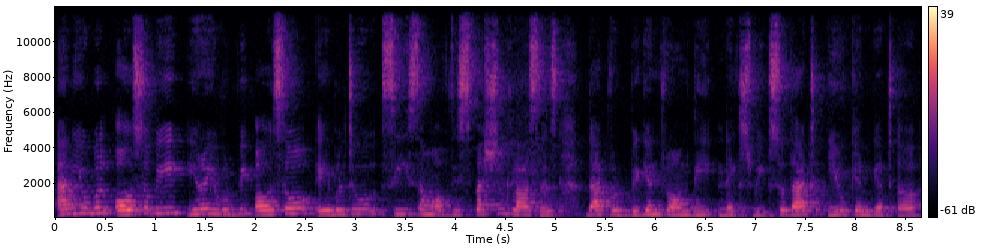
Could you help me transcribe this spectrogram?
And you will also be you know you would be also able to see some of the special classes that would begin from the next week so that you can get a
